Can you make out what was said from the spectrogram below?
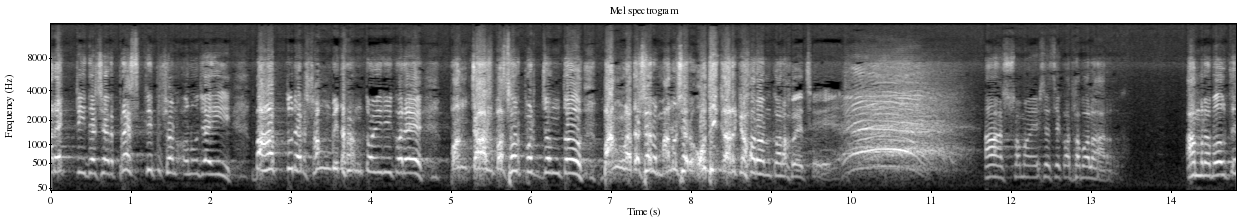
আরেকটি দেশের প্রেসক্রিপশন অনুযায়ী বাহাত্তরের সংবিধান তৈরি করে পঞ্চাশ বছর পর্যন্ত বাংলাদেশের মানুষের অধিকারকে হরণ করা হয়েছে। আজ সময় এসেছে কথা বলার। আমরা বলতে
